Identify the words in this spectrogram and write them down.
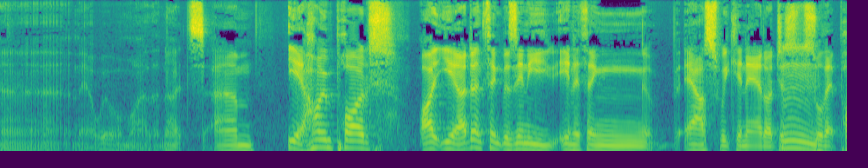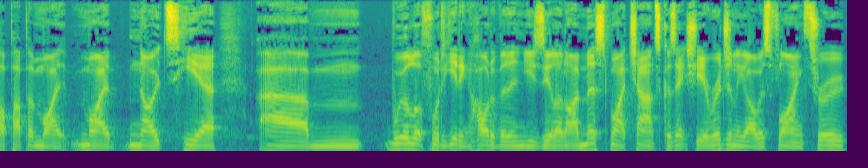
Uh, now where were my other notes? Um, yeah, HomePod. I yeah I don't think there's any anything else we can add. I just Hmm. saw that pop up in my my notes here. Um, we'll look forward to getting a hold of it in New Zealand. I missed my chance because actually originally I was flying through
